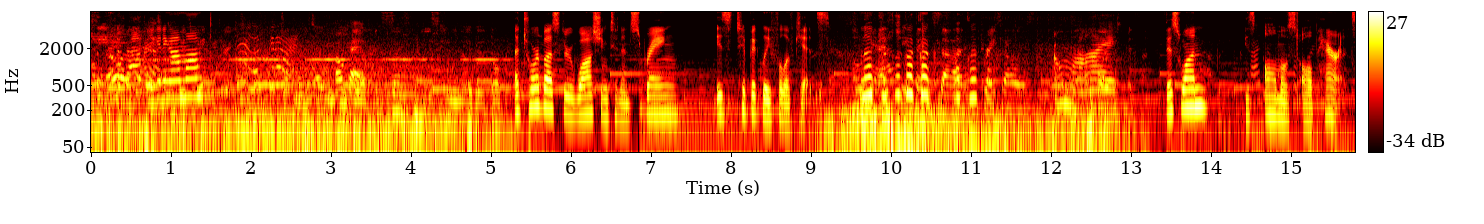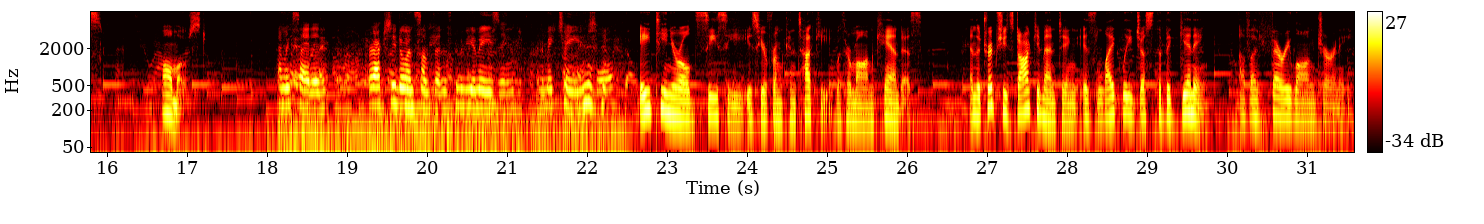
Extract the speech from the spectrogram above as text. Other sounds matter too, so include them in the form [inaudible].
The colour. Are you getting on mom? Okay. A tour bus through Washington in spring is typically full of kids. Look, look, look, look, look, look, look, look. Oh my. This one is almost all parents. Almost. I'm excited. We're actually doing something. It's going to be amazing. We're going to make change. 18 year old Cece is here from Kentucky with her mom, Candace. And the trip she's documenting is likely just the beginning of a very long journey.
